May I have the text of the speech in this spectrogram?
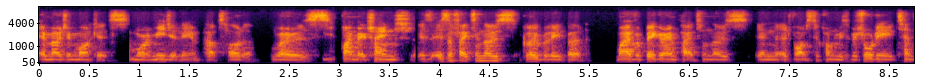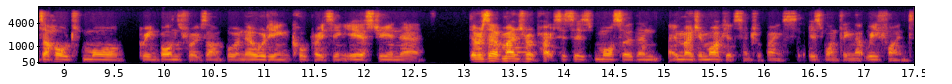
emerging markets more immediately and perhaps harder. Whereas climate change is, is affecting those globally, but might have a bigger impact on those in advanced economies, which already tend to hold more green bonds, for example, and they're already incorporating ESG in there. The reserve management practices more so than emerging market central banks is one thing that we find.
